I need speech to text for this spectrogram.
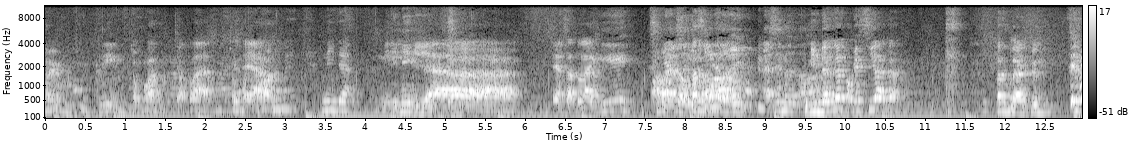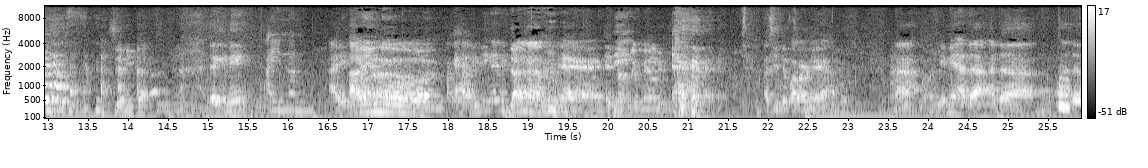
Kayak krim, coklat. coklat. Ya. Nida Nida. Yang satu lagi. Sini dong. Nidanya pakai sia gak? Ntar beracun. Sianida. Yang ini Ainun Ainun. Ainun. Pakai Habibi kan nih? Jangan. Ya, jadi Ntar diomelin. masih hidup orangnya ya. Nah, ini ada ada ada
